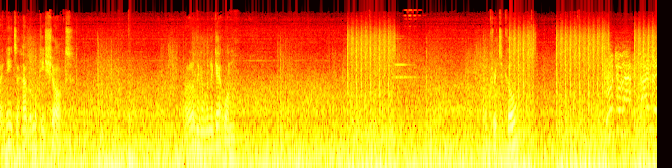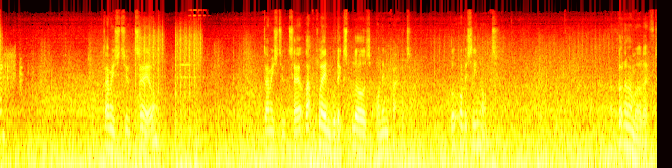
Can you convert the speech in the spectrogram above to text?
I need to have a lucky shot. I don't think I'm going to get one. Critical. Roger that. Landing. Damage to tail. Damage to tail. That plane would explode on impact. But obviously not. I've got no ammo left.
